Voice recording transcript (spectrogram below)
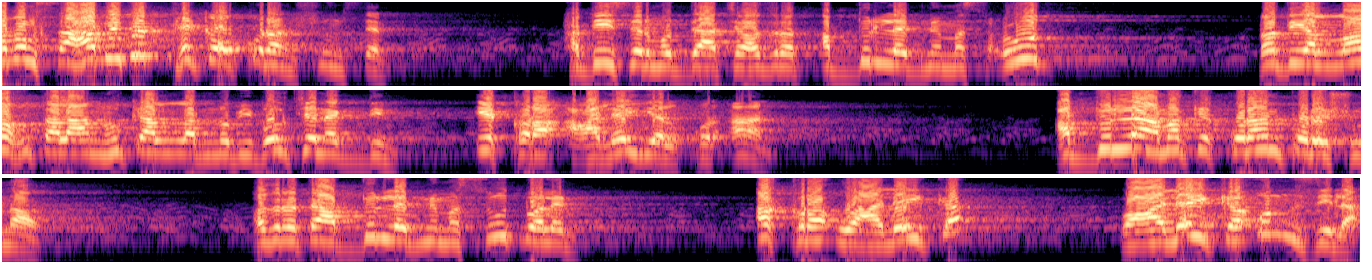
এবং সাহাবিদের থেকেও কোরআন শুনছেন। হাদিসের মধ্যে আছে হযরত আব্দুল্লাহ ইবনে মাসউদ রাদিয়াল্লাহু তাআলা আনহুকে আল্লাহর নবী বলছেন একদিন, ইকরা আলাইয়াল কোরআন। আব্দুল্লাহ, আমাকে কোরআন পড়ে শোনাও। হযরত আব্দুল্লাহ ইবনে মাসউদ বলেন, আকরা আলাইকা ওয়া আলাইকা উনজিলা।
